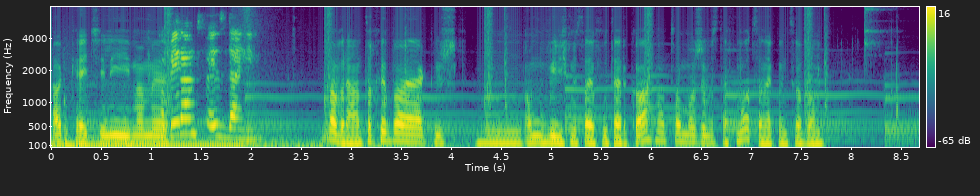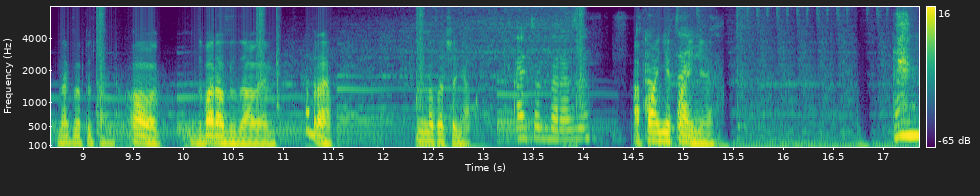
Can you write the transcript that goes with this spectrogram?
Okej, czyli mamy... Popieram twoje zdanie. Dobra, no to chyba jak już mm, omówiliśmy całe futerko, no to może wystawmy ocenę końcową. Znak zapytania. O, dwa razy dałem. Dobra, nie ma znaczenia. Ale to dwa razy. A fajnie, pytanie. fajnie.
